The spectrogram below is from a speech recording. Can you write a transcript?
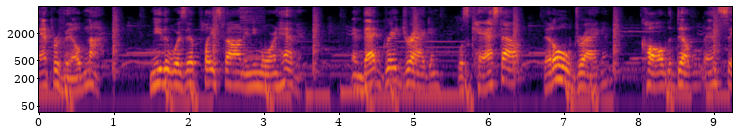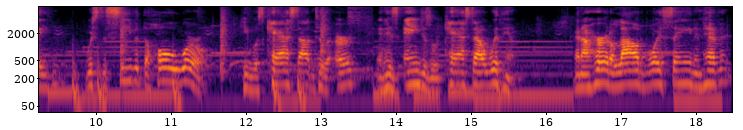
and prevailed not. Neither was their place found any more in heaven. And that great dragon was cast out, that old dragon, called the devil and Satan, which deceiveth the whole world. He was cast out into the earth, and his angels were cast out with him. And I heard a loud voice saying in heaven,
